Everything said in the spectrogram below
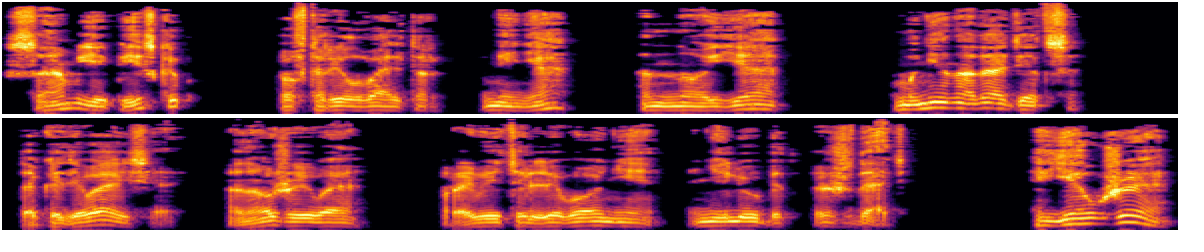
«Сам епископ?» — повторил Вальтер. «Меня? Но я... Мне надо одеться». «Так одевайся, оно живо. Правитель Ливонии не любит ждать». «Я уже...»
